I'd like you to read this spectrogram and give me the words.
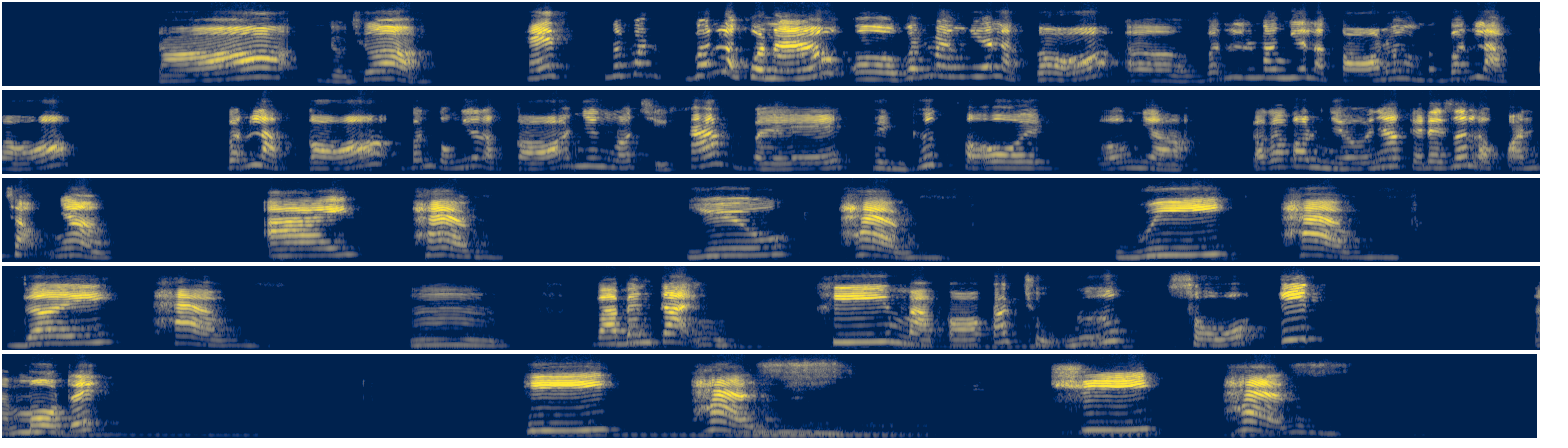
Đó hiểu chưa? Has nó vẫn vẫn là quần áo. Ờ, vẫn mang nghĩa là có. Ờ, vẫn mang nghĩa là có đúng không? Nó vẫn là có. Vẫn là có vẫn có nghĩa là có nhưng nó chỉ khác về hình thức thôi đúng không nhỉ? Và các con nhớ nhá cái này rất là quan trọng nhá. I have you have we have they have. Ừ. và bên cạnh khi mà có các chủ ngữ số ít là một đấy he has, she has,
